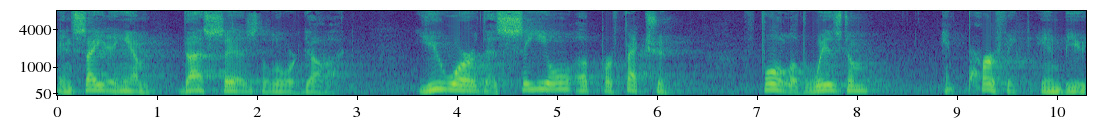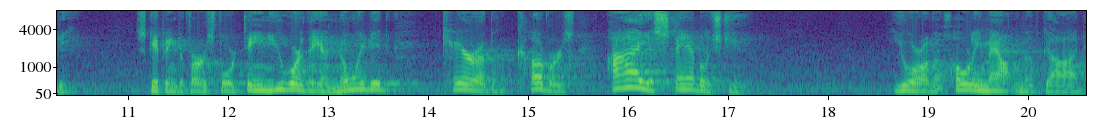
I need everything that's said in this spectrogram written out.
and say to him, Thus says the Lord God, You were the seal of perfection, full of wisdom and perfect in beauty. Skipping to verse 14, You were the anointed cherub who covers. I established you. You are on the holy mountain of God.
